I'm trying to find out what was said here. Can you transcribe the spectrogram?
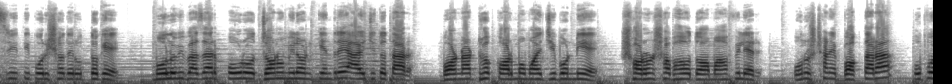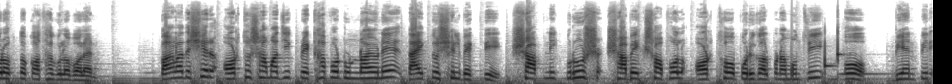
স্মৃতি পরিষদের উদ্যোগে মৌলভীবাজার পৌর জনমিলন কেন্দ্রে আয়োজিত তার বর্ণাঢ্য কর্মময় জীবন নিয়ে স্মরণসভা ও দোয়া মাহফিলের অনুষ্ঠানে বক্তারা উপরোক্ত কথাগুলো বলেন। বাংলাদেশের অর্থসামাজিক প্রেক্ষাপট উন্নয়নে দায়িত্বশীল ব্যক্তি স্বাপ্নিক পুরুষ, সাবেক সফল অর্থ পরিকল্পনা মন্ত্রী ও বিএনপির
